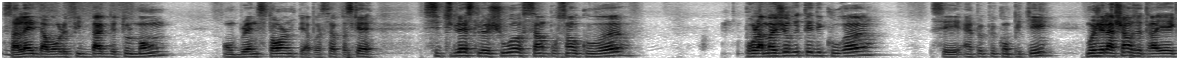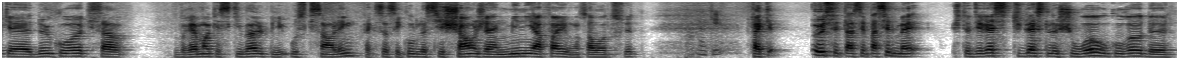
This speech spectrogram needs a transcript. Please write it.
ça l'aide d'avoir le feedback de tout le monde. On brainstorm, puis après ça, parce que si tu laisses le choix 100% au coureur, pour la majorité des coureurs, c'est un peu plus compliqué. Moi, j'ai la chance de travailler avec euh, deux coureurs qui savent vraiment qu'est-ce qu'ils veulent puis où ce qu'ils s'enlignent. Fait que ça, c'est cool. Là, si je change à une mini affaire, ils vont savoir tout de suite. Fait que eux, c'est assez facile, mais je te dirais, si tu laisses le choix aux coureurs de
